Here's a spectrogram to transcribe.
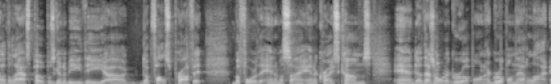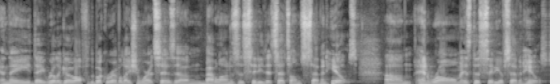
uh, the last Pope, was going to be the uh, the false prophet before the Antimessiah Antichrist comes, and uh, that's not what I grew up on. I grew up on that a lot, and they they really go off of the Book of Revelation where it says um, Babylon is a city that sits on seven hills, um, and Rome is the city of seven hills.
